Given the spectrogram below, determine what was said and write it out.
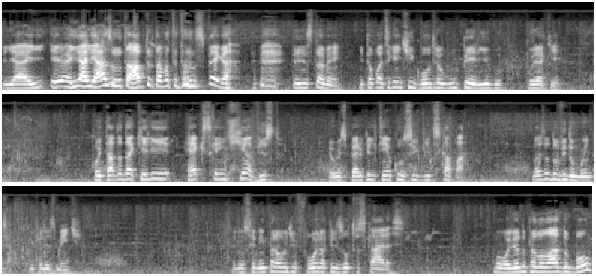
E aí, e, e aliás, o Raptor tava tentando nos pegar. Tem isso também. Então pode ser que a gente encontre algum perigo por aqui. Coitado daquele Rex que a gente tinha visto. Eu espero que ele tenha conseguido escapar. Mas eu duvido muito, infelizmente. Eu não sei nem para onde foram aqueles outros caras. Bom, olhando pelo lado bom,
